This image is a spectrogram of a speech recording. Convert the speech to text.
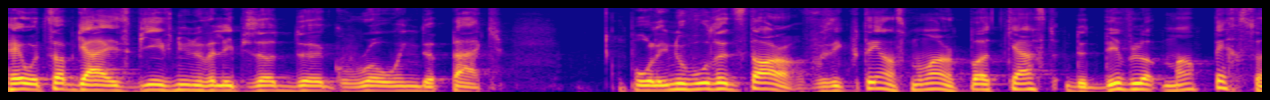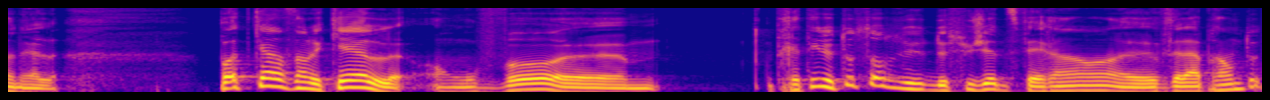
Hey, what's up, guys? Bienvenue au nouvel épisode de Growing the Pack. Pour les nouveaux auditeurs, vous écoutez en ce moment un podcast de développement personnel. Podcast dans lequel on va euh, traiter de toutes sortes de, sujets différents. Euh, vous allez apprendre tout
